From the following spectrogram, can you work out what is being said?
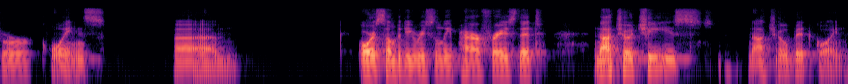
your coins. Um, or somebody recently paraphrased it, nacho cheese, nacho Bitcoin,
